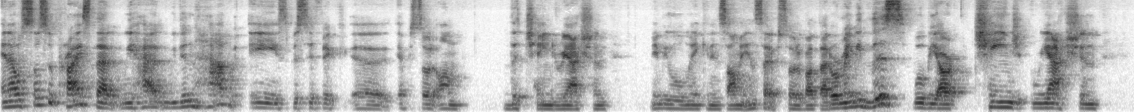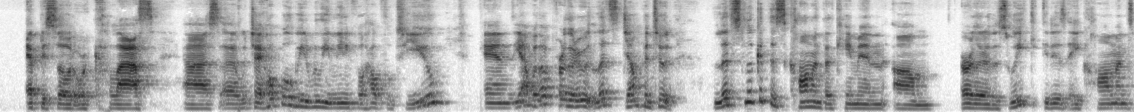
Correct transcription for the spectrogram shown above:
And I was so surprised that we had we didn't have a specific uh, episode on the change reaction. Maybe we'll make an Insomnia Insight episode about that, or maybe this will be our change reaction episode or class, as uh, which I hope will be really meaningful, helpful to you. And yeah, without further ado, let's jump into it. Let's look at this comment that came in um, earlier this week. It is a comment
